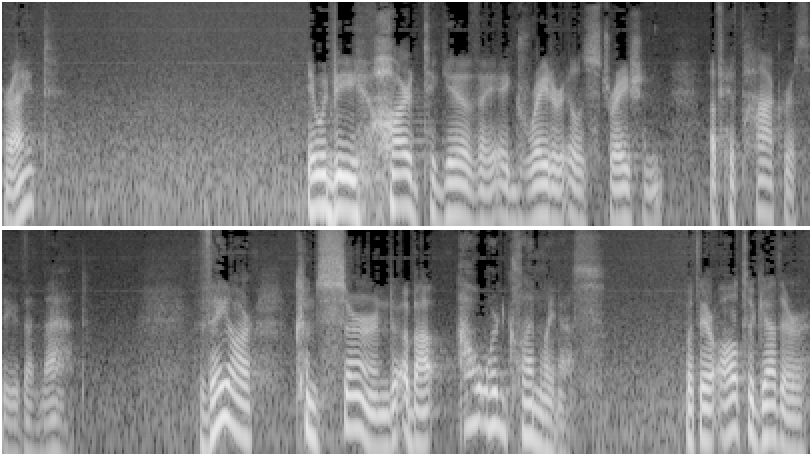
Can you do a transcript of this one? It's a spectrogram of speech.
right? It would be hard to give a, a greater illustration of hypocrisy than that. They are concerned about outward cleanliness, but they're altogether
